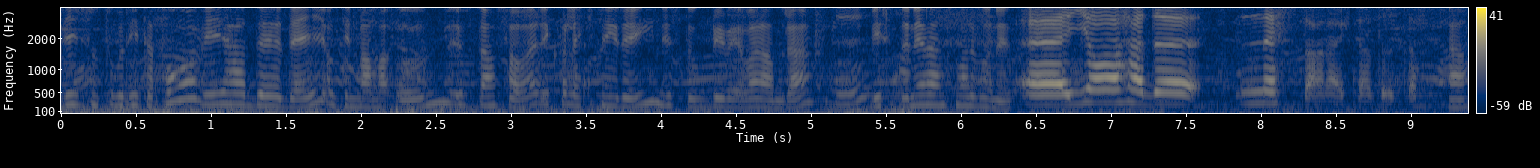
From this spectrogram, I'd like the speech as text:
vi som stod och tittade på, vi hade dig och din mamma Unn utanför i Collecting Ring. Ni stod bredvid varandra. Mm. Visste ni vem som hade vunnit? Eh, Jag hade nästan räknat ut det. Ja.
